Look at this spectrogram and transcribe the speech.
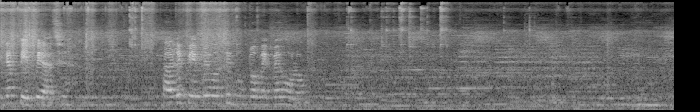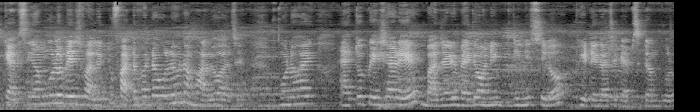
এটা পেঁপে আছে। তাহলে পেঁপে হচ্ছে দুটো পেঁপে হলো। ক্যাপসিকামগুলো বেশ ভালো। একটু ফাটা ফাটা হলেও না ভালো আছে। মনে হয় এত প্রেশারে বাজারে ব্যাগে অনেক জিনিস ছিল, ফেটে গেছে ক্যাপসিকামগুলো।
